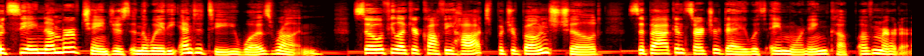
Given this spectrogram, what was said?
would see a number of changes in the way the entity was run. So if you like your coffee hot but your bones chilled, sit back and start your day with a morning cup of murder.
